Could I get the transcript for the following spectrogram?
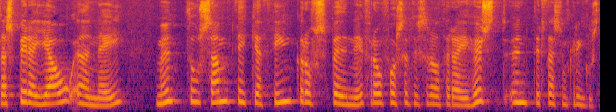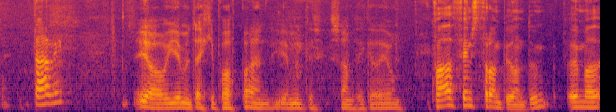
Það spyrja já eða nei Mund þú samþykja þingrófsbeðni frá fórsættisráðara í haust undir þessum kringustæðum? Davíð? Já, ég myndi ekki poppa en ég myndi samþykja það, já. Hvað finnst frambjóðandum um að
